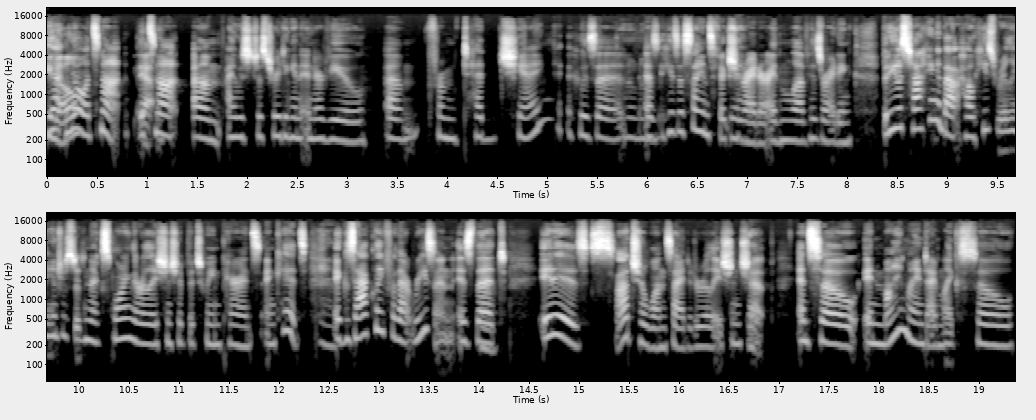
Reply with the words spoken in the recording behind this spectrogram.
You yeah, know? no, it's not. It's not. Um, I was just reading an interview um, from Ted Chiang, who's a as, he's a science fiction writer. I love his writing, but he was talking about how he's really interested in exploring the relationship between parents and kids. Exactly for that reason, is that it is such a one sided relationship, and so in my mind, I'm like so.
